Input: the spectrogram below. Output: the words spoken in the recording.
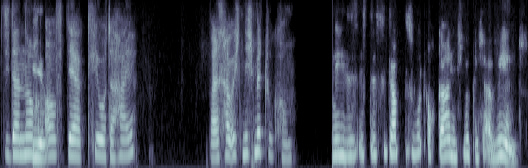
sie dann noch ja. auf der Clearwater High? Weil das habe ich nicht mitbekommen. Nee, das ist, das, ich glaube, das wurde auch gar nicht wirklich erwähnt.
